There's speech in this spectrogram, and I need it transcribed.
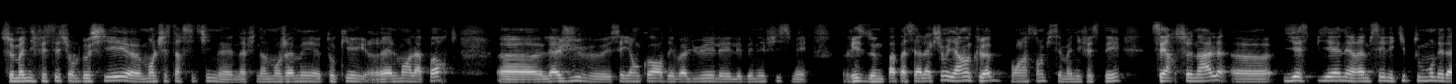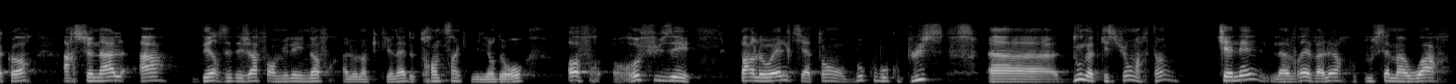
se, manifester sur le dossier. Euh, Manchester City n'a finalement jamais toqué réellement à la porte. la Juve essaye encore d'évaluer les, les, bénéfices, mais risque de ne pas passer à l'action. Il y a un club pour l'instant qui s'est manifesté, c'est Arsenal. ESPN, e RMC, l'équipe, tout le monde est d'accord. Arsenal a d'ores et déjà formulé une offre à l'Olympique lyonnais de 35 millions d'euros. Offre refusée par l'OL qui attend beaucoup, beaucoup plus. Euh, d'où notre question, Martin. Quelle est la vraie valeur d'Oussem Aouar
